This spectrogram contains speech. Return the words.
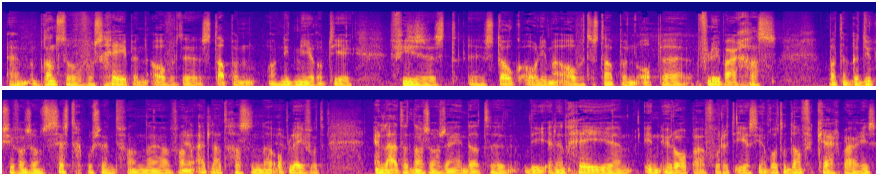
eh, brandstoffen voor schepen over te stappen. Of niet meer op die vieze st- stookolie, maar over te stappen op vloeibaar gas. Wat een reductie van zo'n 60% van, eh, van uitlaatgassen eh, oplevert. En laat het nou zo zijn dat eh, die LNG in Europa voor het eerst in Rotterdam verkrijgbaar is.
